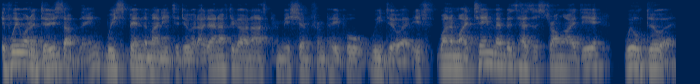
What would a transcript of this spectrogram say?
if we want to do something we spend the money to do it. I don't have to go and ask permission from people. We do it. If one of my team members has a strong idea we'll do it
